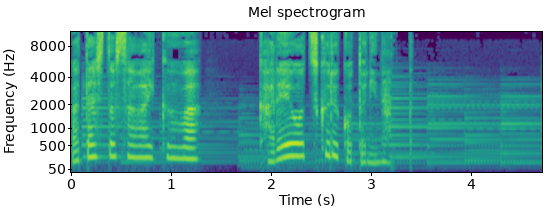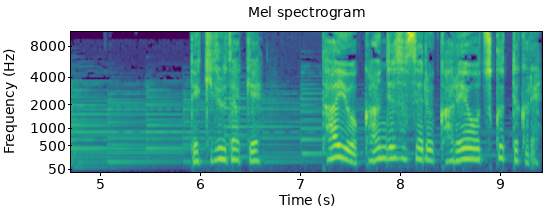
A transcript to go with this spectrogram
私と沢井くんはカレーを作ることになった。できるだけタイを感じさせるカレーを作ってくれ。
